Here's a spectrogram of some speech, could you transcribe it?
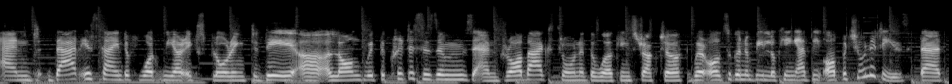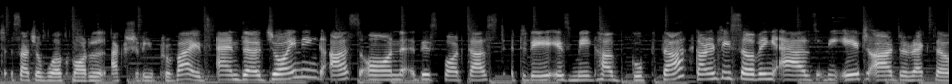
And that is kind of what we are exploring today, uh, along with the criticisms and drawbacks thrown at the working structure. We're also going to be looking at the opportunities that such a work model actually provides. And uh, joining us on this podcast today is Megha Gupta, currently serving as the HR director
